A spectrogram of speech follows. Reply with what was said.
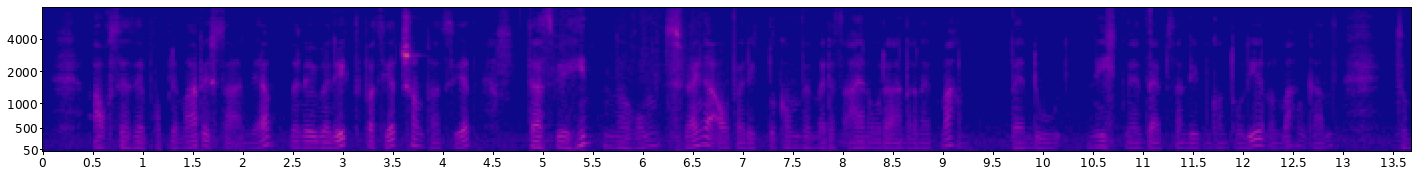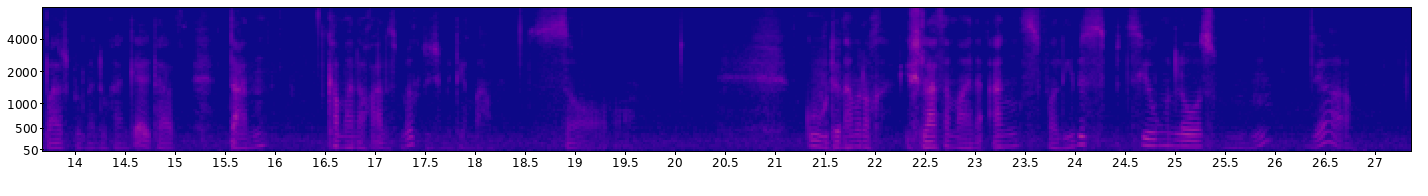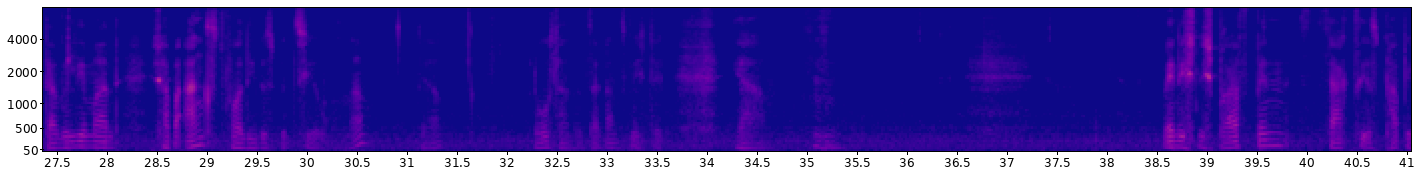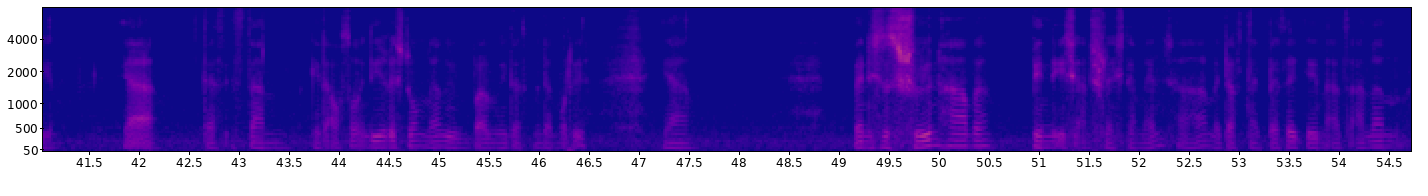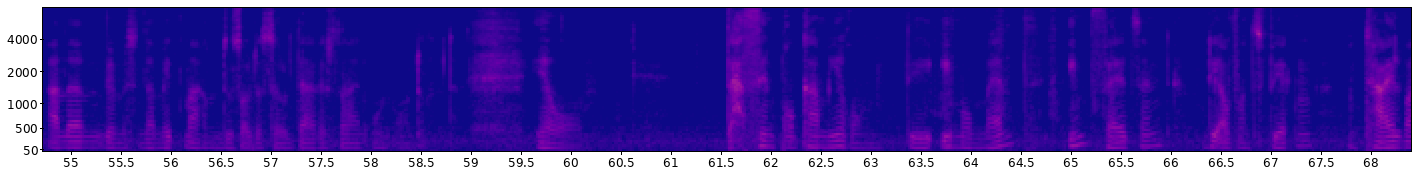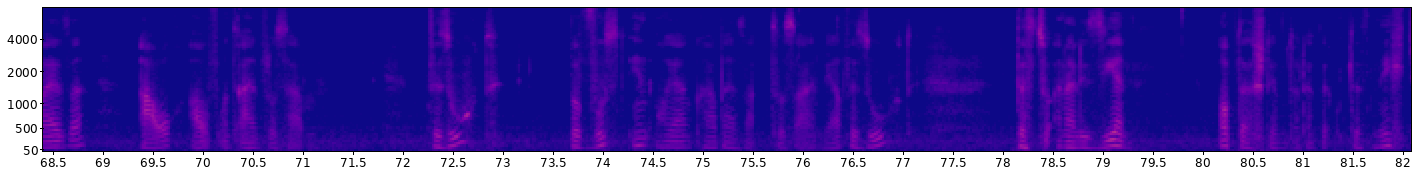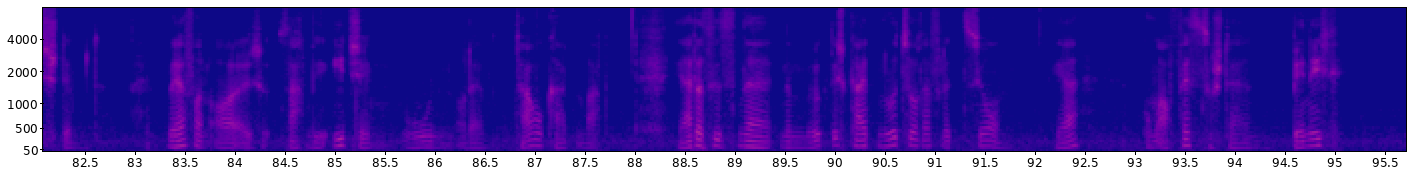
auch sehr, sehr problematisch sein. Ja? Wenn ihr überlegt, was jetzt schon passiert, dass wir hintenherum Zwänge auferlegt bekommen, wenn wir das eine oder andere nicht machen. Wenn du nicht mehr selbst dein Leben kontrollieren und machen kannst, zum Beispiel wenn du kein Geld hast, dann kann man auch alles Mögliche mit dir machen. So. Gut, dann haben wir noch, ich lasse meine Angst vor Liebesbeziehungen los. Mhm. Ja, da will jemand, ich habe Angst vor Liebesbeziehungen. Ne? Ja. Loslassen ist da ganz wichtig. Ja. Wenn ich nicht brav bin, sagt sie es Papi. Ja, das ist dann, geht auch so in die Richtung, ne, wie, wie das mit der Mutter. Ja. Wenn ich es schön habe, bin ich ein schlechter Mensch. Aha, mir darf nicht besser gehen als anderen. anderen. Wir müssen da mitmachen. Du solltest solidarisch sein und, und, und. Jo. Das sind Programmierungen, die im Moment im Feld sind und die auf uns wirken und teilweise auch auf uns Einfluss haben. Versucht bewusst in eurem Körper zu sein. Ja? Versucht das zu analysieren, ob das stimmt oder ob das nicht stimmt. Wer von euch Sachen wie I Ching, Runen oder Tarotkarten macht, ja, das ist eine, eine Möglichkeit nur zur Reflexion, ja, um auch festzustellen, bin ich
